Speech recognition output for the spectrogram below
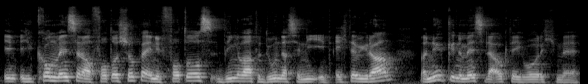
je kon mensen al photoshoppen en in foto's dingen laten doen dat ze niet in het echt hebben gedaan. Maar nu kunnen mensen dat ook tegenwoordig met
